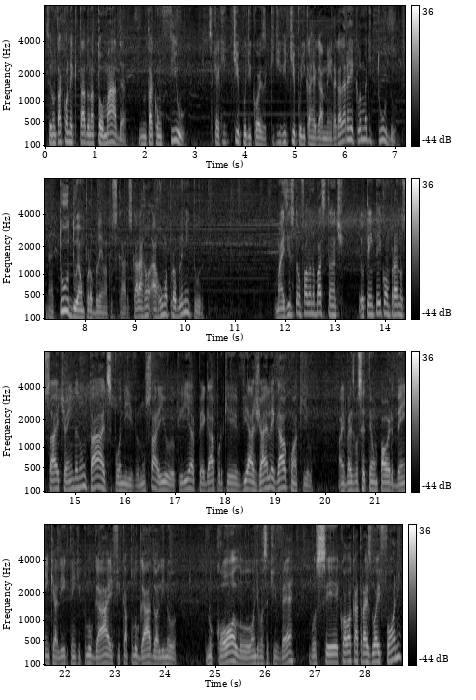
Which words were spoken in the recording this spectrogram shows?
Você não tá conectado na tomada, não tá com fio. Você quer que tipo de coisa, que, que tipo de carregamento? A galera reclama de tudo, né? Tudo é um problema pros caras. Os caras arrum- arrumam problema em tudo. Mas isso estão falando bastante. Eu tentei comprar no site ainda, não tá disponível, não saiu. Eu queria pegar porque viajar é legal com aquilo. Ao invés de você ter um power bank ali que tem que plugar e ficar plugado ali no, no colo, onde você tiver, você coloca atrás do iPhone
